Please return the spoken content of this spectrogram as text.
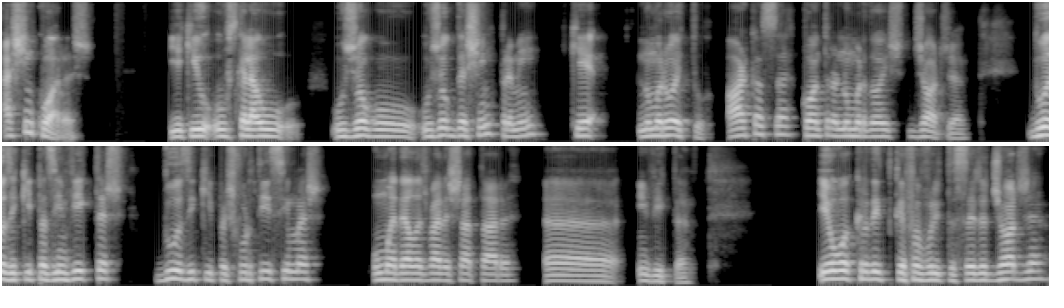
Às 5 horas. E aqui, o, se calhar, o, o, jogo, o jogo das 5, para mim, que é número 8, Arkansas contra número 2, Georgia. Duas equipas invictas, duas equipas fortíssimas, uma delas vai deixar de estar uh, invicta. Eu acredito que a favorita seja Georgia,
